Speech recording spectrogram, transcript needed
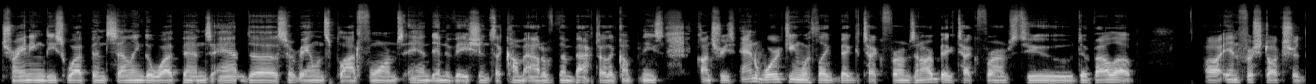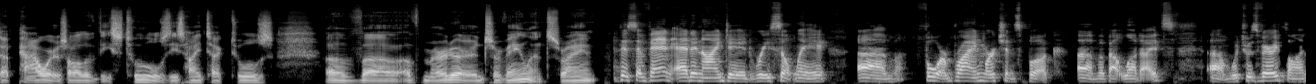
training these weapons, selling the weapons and uh, surveillance platforms and innovations that come out of them back to other companies, countries, and working with like big tech firms and our big tech firms to develop uh, infrastructure that powers all of these tools, these high tech tools of uh, of murder and surveillance, right? This event Ed and I did recently um, for Brian Merchant's book um, about Luddites, um, which was very fun.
